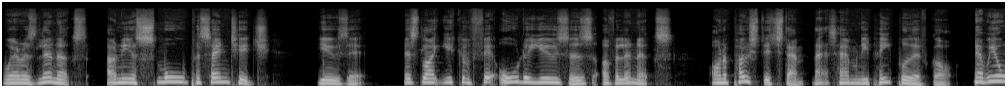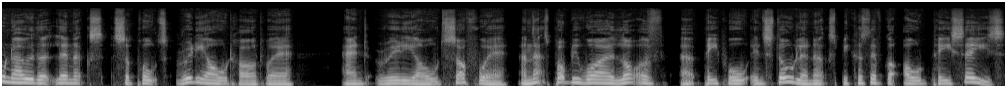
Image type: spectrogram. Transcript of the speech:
whereas Linux, only a small percentage use it. It's like you can fit all the users of a Linux on a postage stamp. That's how many people they've got. Now, we all know that Linux supports really old hardware and really old software. And that's probably why a lot of uh, people install Linux because they've got old PCs.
